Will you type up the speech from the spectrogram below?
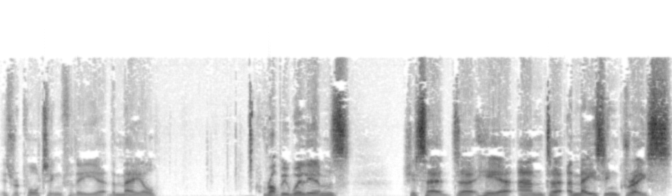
is reporting for the, uh, the Mail. Robbie Williams, she said uh, here, and uh, Amazing Grace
